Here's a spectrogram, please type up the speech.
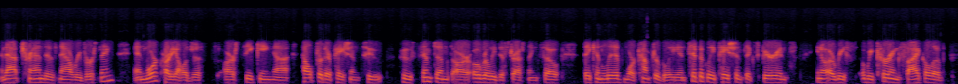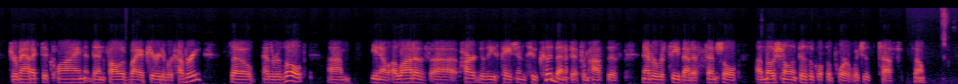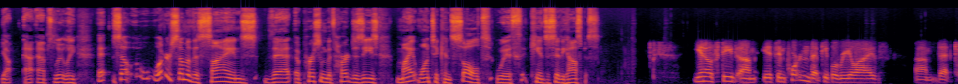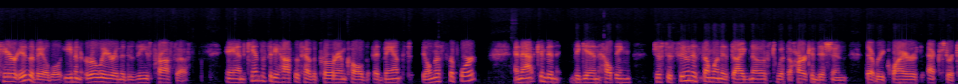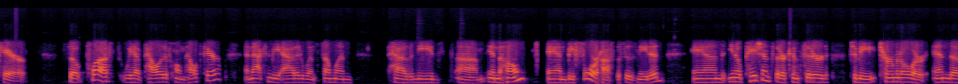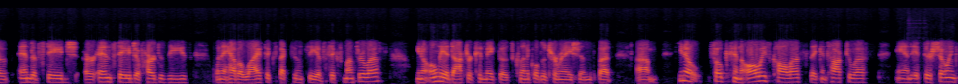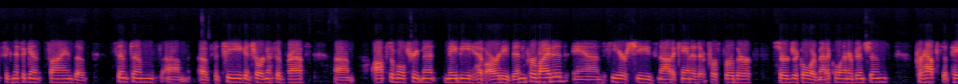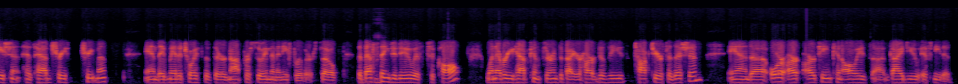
and that trend is now reversing, and more cardiologists are seeking uh, help for their patients who whose symptoms are overly distressing so they can live more comfortably. And typically, patients experience you know, a, re- a recurring cycle of dramatic decline, then followed by a period of recovery. So as a result, um, you know, a lot of uh, heart disease patients who could benefit from hospice never receive that essential emotional and physical support, which is tough. So. Yeah, a- absolutely. Uh, so, what are some of the signs that a person with heart disease might want to consult with Kansas City Hospice? You know, Steve, um, it's important that people realize um, that care is available even earlier in the disease process. And Kansas City Hospice has a program called Advanced Illness Support, and that can be, begin helping just as soon as someone is diagnosed with a heart condition that requires extra care. So, plus, we have palliative home health care, and that can be added when someone has needs um, in the home and before hospice is needed. And, you know, patients that are considered to be terminal or end of end of stage or end stage of heart disease when they have a life expectancy of six months or less. You know, only a doctor can make those clinical determinations, but um, you know, folks can always call us. They can talk to us, and if they're showing significant signs of symptoms um, of fatigue and shortness of breath, um, optimal treatment maybe have already been provided, and he or she's not a candidate for further surgical or medical interventions perhaps the patient has had tre- treatments and they've made a choice that they're not pursuing them any further. So the best mm-hmm. thing to do is to call whenever you have concerns about your heart disease. Talk to your physician, and uh, or our our team can always uh, guide you if needed.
